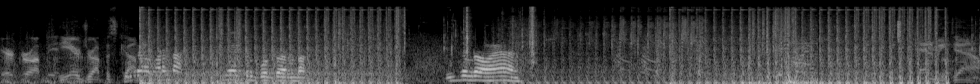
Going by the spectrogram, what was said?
Airdrop in. The airdrop is coming. வரண்டா சிலேட்டர் போட்டு வரண்டா இங்க ப்ரோ அவன் Enemy down.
